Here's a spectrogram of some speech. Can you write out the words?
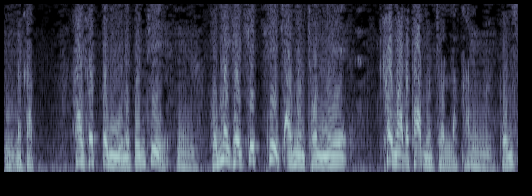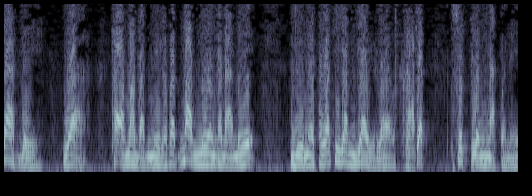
อืมนะครับ ให้เขาตึงอยู่ในพื้นที่อืมผมไม่เคยคิดที่จะเอามวลชนนี้ เข้ามาประทับมวลชนหรอกครับอืมผมทราบดีว่าถ้าเอามาแบบนี้แล้วครับบ้านเมืองขนาดนี้ อยู่ในภาวะที่ย่ำแย่อยู่แล้วครับจะ สุดลงหนักกว่านี้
